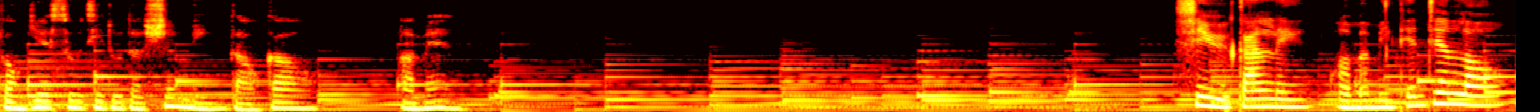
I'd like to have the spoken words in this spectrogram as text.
奉耶稣基督的圣名祷告，阿门。细雨甘霖，我们明天见喽。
